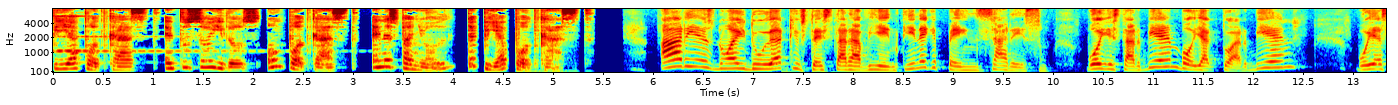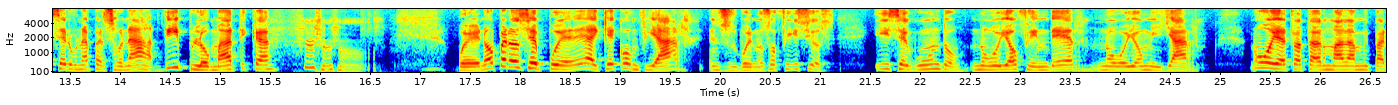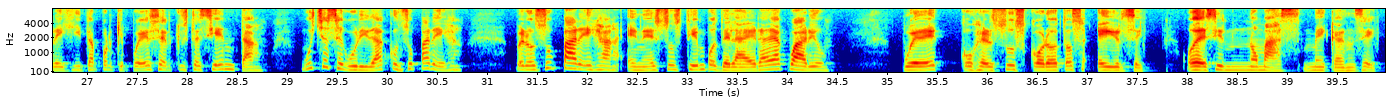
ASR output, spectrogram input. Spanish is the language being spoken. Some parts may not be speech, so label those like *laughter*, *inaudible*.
Pia Podcast, en tus oídos, un podcast en español de Pia Podcast. Aries, no hay duda que usted estará bien, tiene que pensar eso. Voy a estar bien, voy a actuar bien, voy a ser una persona diplomática. *laughs* bueno, pero se puede, hay que confiar en sus buenos oficios. Y segundo, no voy a ofender, no voy a humillar, no voy a tratar mal a mi parejita porque puede ser que usted sienta mucha seguridad con su pareja, pero su pareja en estos tiempos de la era de Acuario puede coger sus corotos e irse o decir, no más, me cansé.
